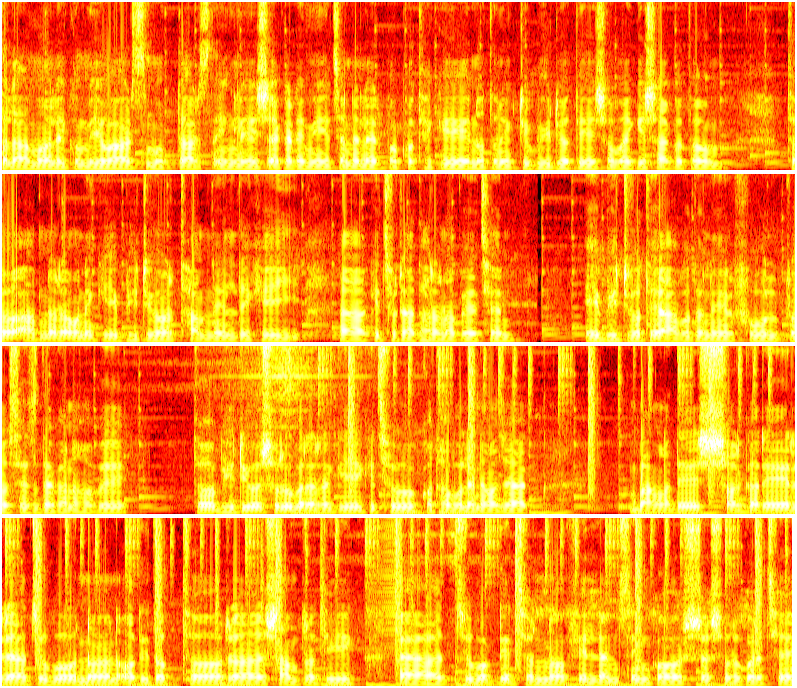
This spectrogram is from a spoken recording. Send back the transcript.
আসসালামু আলাইকুম viewers মুক্তার্স English academy চ্যানেলের পক্ষ থেকে নতুন একটি ভিডিওতে সবাইকে স্বাগতম। তো আপনারা অনেকেই ভিডিওর থামনেল দেখেই কিছুটা ধারণা পেয়েছেন। এই ভিডিওতে আবেদনের ফুল প্রসেস দেখানো হবে। তো ভিডিও শুরু করার আগে কিছু কথা বলে নেওয়া যাক। বাংলাদেশ সরকারের যুব উন্নয়ন অধিদপ্তর সাম্প্রতিক যুবকদের জন্য ফ্রিল্যান্সিং কোর্স শুরু করেছে।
